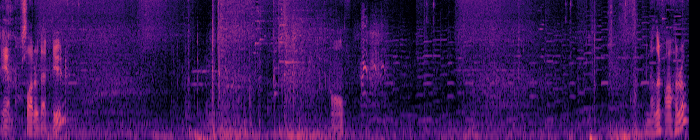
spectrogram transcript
Damn, slaughtered that dude. Another Paharo?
